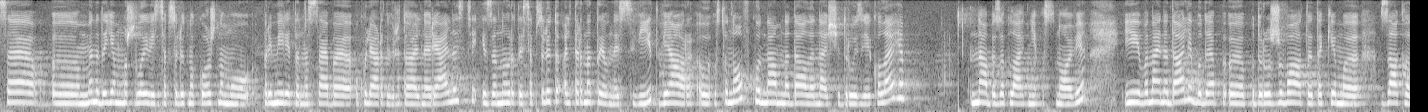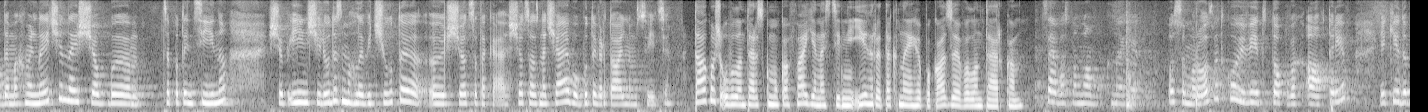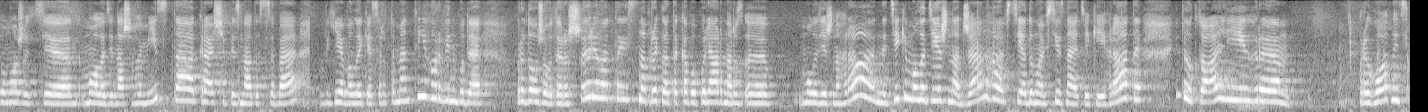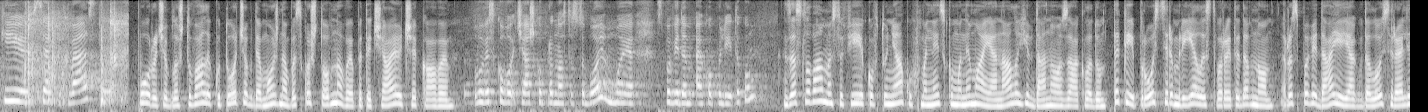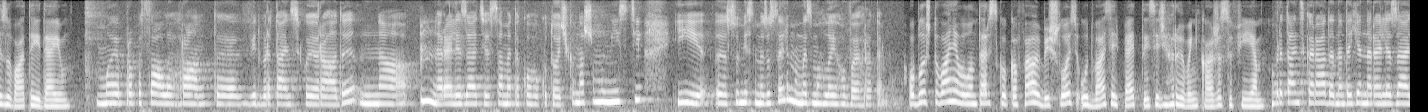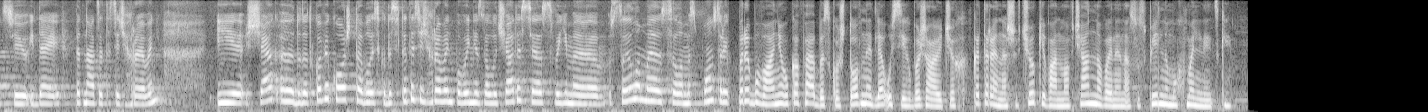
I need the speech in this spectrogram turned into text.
Це е, ми надаємо можливість абсолютно кожному приміряти на себе окуляри віртуальної реальності і зануритися в абсолютно альтернативний світ. VR-установку нам надали наші друзі і колеги. На безоплатній основі, і вона й надалі буде е, подорожувати такими закладами Хмельниччини, щоб е, це потенційно, щоб і інші люди змогли відчути, е, що це таке, що це означає бути в віртуальному світі. Також у волонтерському кафе є настільні ігри та книги, показує волонтерка. Це в основному книги по саморозвитку від топових авторів, які допоможуть е, молоді нашого міста краще пізнати себе. Є великий асортимент ігор. Він буде продовжувати розширюватись. Наприклад, така популярна е, молодіжна гра, не тільки молодіжна, дженга. Всі я думаю, всі знають, які грати. Інтелектуальні ігри, пригодницькі, всякі квести. Поруч облаштували куточок, де можна безкоштовно випити чаю чи кави. Обов'язково чашку приносити з собою. Ми сповідуємо екополітику. За словами Софії Ковтуняк, у Хмельницькому немає аналогів даного закладу. Такий простір мріяли створити давно. Розповідає, як вдалося реалізувати ідею. Ми прописали грант е, від британської ради на реалізацію саме такого куточка в нашому місті, і е, сумісними зусиллями ми змогли його виграти. Облаштування волонтерського кафе обійшлось у 25 тисяч гривень, каже Софія. Британська рада надає на реалізацію ідей 15 тисяч гривень. І ще е, додаткові кошти близько 10 тисяч гривень повинні залучатися своїми силами, силами спонсорів. Перебування у кафе безкоштовне для усіх бажаючих. Катерина Шевчук, Іван Мовчан. Новини на Суспільному. Хмельницький.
